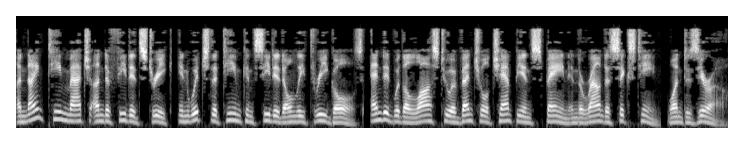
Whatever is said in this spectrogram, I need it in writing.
A 19-match undefeated streak, in which the team conceded only three goals, ended with a loss to eventual champions Spain in the round of 16, 1–0.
